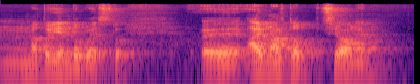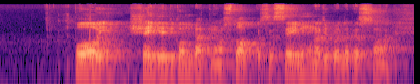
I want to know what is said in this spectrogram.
mm, ma togliendo questo eh, hai un'altra opzione, puoi scegliere di comprarti uno stock, se sei una di quelle persone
